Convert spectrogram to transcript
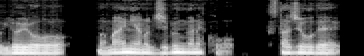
いろいろ、まあ、前にあの自分がね、こう、スタジオで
